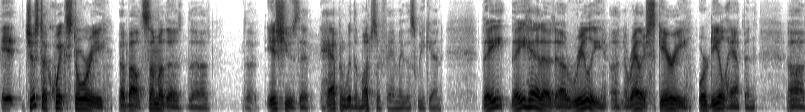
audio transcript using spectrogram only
it just a quick story about some of the the the issues that happened with the muchler family this weekend they they had a, a really a, a rather scary ordeal happen uh,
